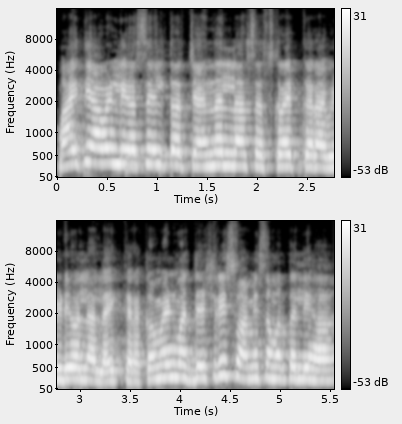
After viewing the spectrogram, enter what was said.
माहिती आवडली असेल तर चॅनलला सबस्क्राईब करा व्हिडिओला लाईक करा. कमेंटमध्ये श्री स्वामी समर्थ लिहा.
